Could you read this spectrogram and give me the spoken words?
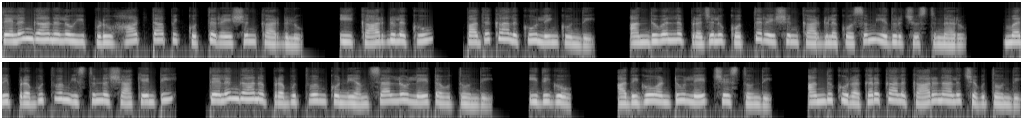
తెలంగాణలో ఇప్పుడు హాట్ టాపిక్ కొత్త రేషన్ కార్డులు. ఈ కార్డులకు పథకాలకు లింక్ ఉంది. అందువల్ల ప్రజలు కొత్త రేషన్ కార్డుల కోసం ఎదురుచూస్తున్నారు. మరి ప్రభుత్వం ఇస్తున్న షాకేంటి? తెలంగాణ ప్రభుత్వం కొన్ని అంశాల్లో లేట్ అవుతోంది. ఇదిగో అదిగో అంటూ లేట్ చేస్తోంది. అందుకు రకరకాల కారణాలు చెబుతోంది.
